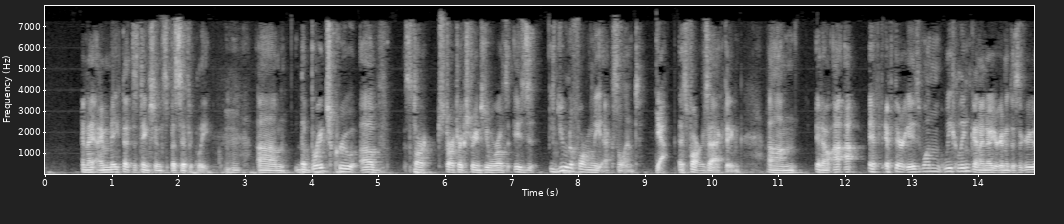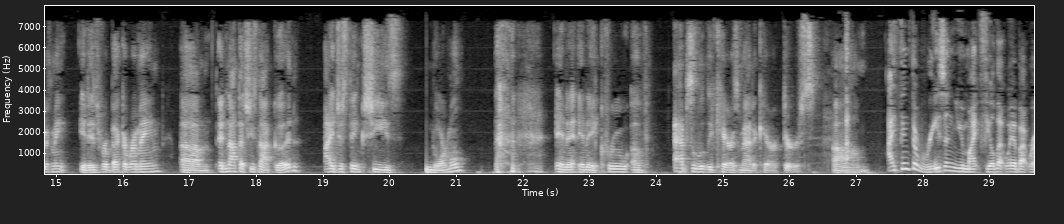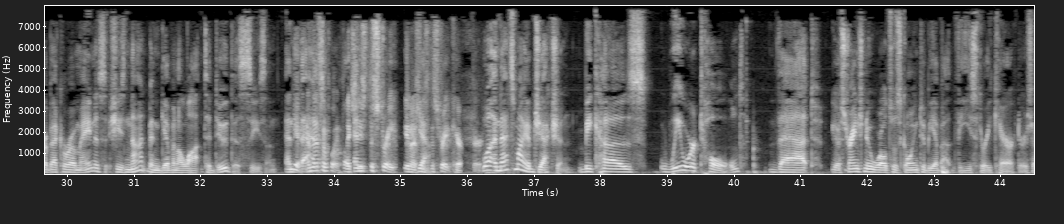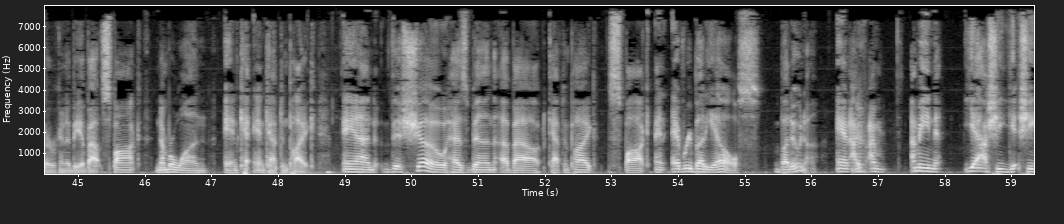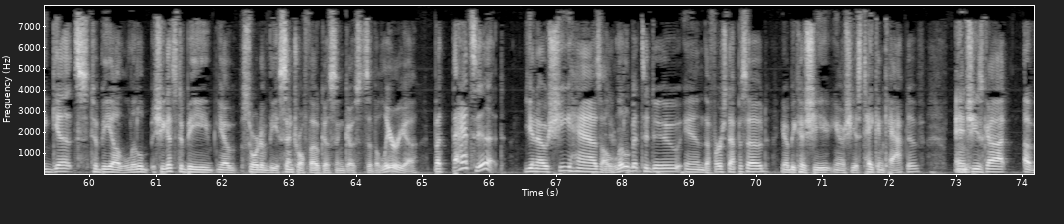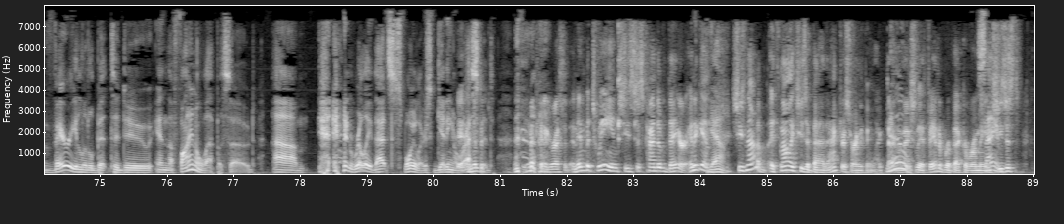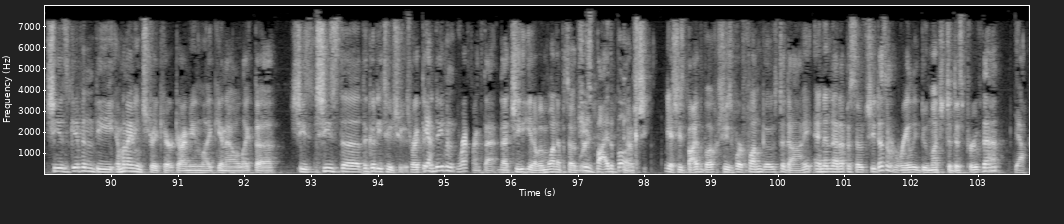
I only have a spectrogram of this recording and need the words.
and I, I make that distinction specifically. Mm-hmm. Um, the bridge crew of Star Star Trek: Strange New Worlds is uniformly excellent. Yeah, as far as acting. Um, you know, I, I, if if there is one weak link, and I know you're going to disagree with me, it is Rebecca Romijn. Um, and not that she's not good. I just think she's normal in a, in a crew of absolutely charismatic characters. Um, I think the reason you might feel that way about Rebecca Romijn is that she's not been given a lot to do this season, and yeah, that's, and that's the point. Like and, she's the straight, you know, she's yeah. the straight character. Well, and that's my objection because we were told that you know, Strange New Worlds was going to be about these three characters. They were going to be about Spock, Number One, and and Captain Pike. And this show has been about Captain Pike, Spock, and everybody else but Una. And yeah. I, I'm, I mean, yeah, she she gets to be a little, she gets to be you know sort of the central focus in Ghosts of Illyria, but that's it you know, she has a little bit to do in the first episode, you know, because she, you know, she is taken captive, and mm-hmm. she's got a very little bit to do in the final episode. Um, and really, that's spoilers getting arrested. Getting arrested, and in between, she's just kind of there. And again, yeah. she's not a. It's not like she's a bad actress or anything like that. No. I'm actually a fan of Rebecca Romijn. Same. She's just she is given the. And when I mean straight character, I mean like you know like the she's she's the the goody two shoes, right? Yeah. They even reference that that she you know in one episode where, she's by the book. You know, she, yeah, she's by the book. She's where fun goes to die, and in that episode, she doesn't really do much to disprove that. Yeah.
